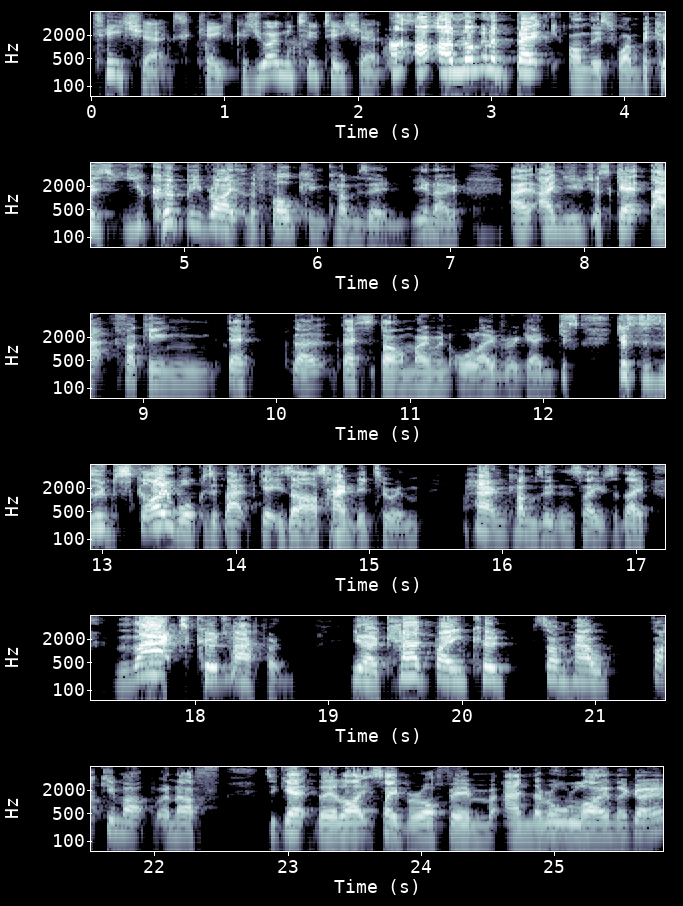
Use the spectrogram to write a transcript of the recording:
t-shirt, Keith, because you owe me two t-shirts. I, I'm not going to bet on this one because you could be right. The Falcon comes in, you know, and, and you just get that fucking Death uh, Death Star moment all over again. Just just as Luke Skywalker's about to get his ass handed to him, Han comes in and saves the day. That could happen. You know, Cad Bane could somehow fuck him up enough to get the lightsaber off him, and they're all lying there going,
